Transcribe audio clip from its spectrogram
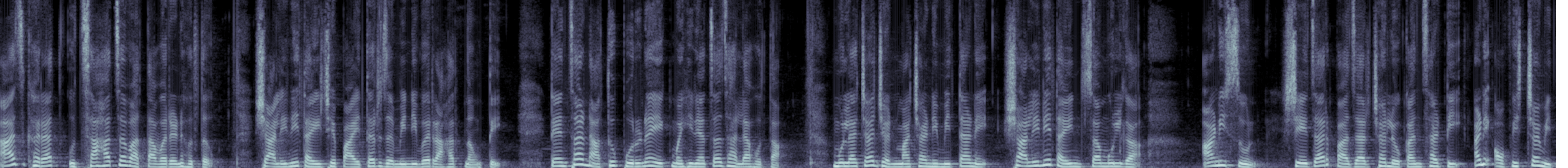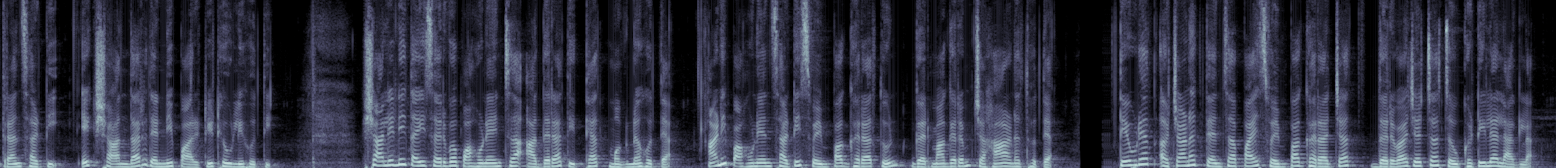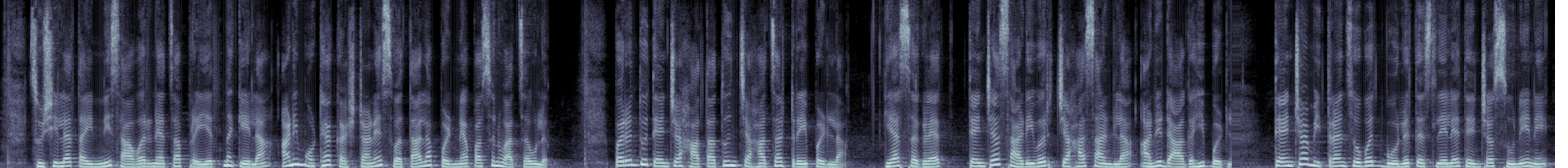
आज घरात उत्साहाचं वातावरण होतं. शालिनी ताईचे पाय तर जमिनीवर राहत नव्हते. त्यांचा नातू पूर्ण एक महिन्याचा झाला होता. मुलाच्या जन्माच्या निमित्ताने शालिनी ताईंचा मुलगा आणि सून शेजार पाजारच्या लोकांसाठी आणि ऑफिसच्या मित्रांसाठी एक शानदार त्यांनी पार्टी ठेवली होती. शालिनी ताई सर्व पाहुण्यांच्या आदरातिथ्यात मग्न होत्या आणि पाहुण्यांसाठी स्वयंपाकघरातून गरमागरम चहा आणत होत्या. तेवढ्यात अचानक त्यांचा पाय स्वयंपाकघराच्या दरवाजाच्या चौकटीला लागला. सुशीलाताईंनी सावरण्याचा प्रयत्न केला आणि मोठ्या कष्टाने स्वतःला पडण्यापासून वाचवलं. परंतु त्यांच्या हातातून चहाचा ट्रे पडला. या सगळ्यात त्यांच्या साडीवर चहा सांडला आणि डागही पडला. त्यांच्या मित्रांसोबत बोलत असलेल्या त्यांच्या सुनेने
